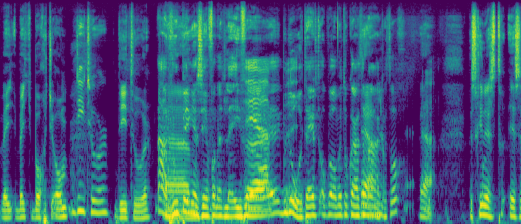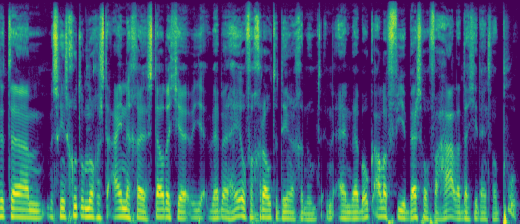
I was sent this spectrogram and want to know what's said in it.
Beetje, een beetje bochtje om, Die tour. die tour. Nou, roeping Ehm, en zin van het leven. Ja. Eh, Ik bedoel, het heeft ook wel met elkaar te Ja. maken, toch? Ja. Misschien is het, is het ehm, misschien is het goed om nog eens te eindigen. Stel dat je, je- we hebben heel veel grote dingen genoemd. En, en we hebben ook alle vier best wel verhalen dat je denkt van, poeh,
